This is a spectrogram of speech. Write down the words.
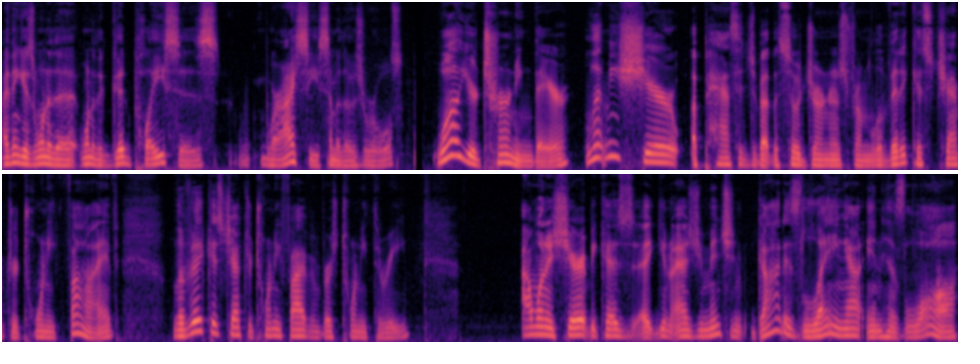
I think is one of the one of the good places where I see some of those rules. While you're turning there, let me share a passage about the sojourners from Leviticus chapter 25. Leviticus chapter 25 and verse 23. I want to share it because, uh, you know, as you mentioned, God is laying out in his law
